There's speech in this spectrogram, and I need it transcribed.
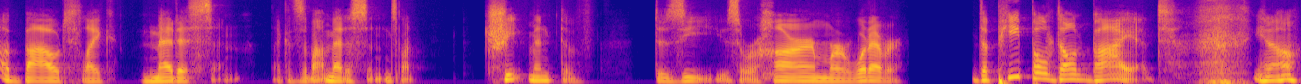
about like medicine, like it's about medicine, it's about treatment of disease or harm or whatever. The people don't buy it. you know,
